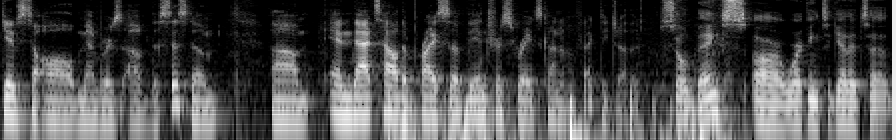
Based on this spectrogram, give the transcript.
gives to all members of the system?" Um, and that's how the price of the interest rates kind of affect each other. So banks are working together to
